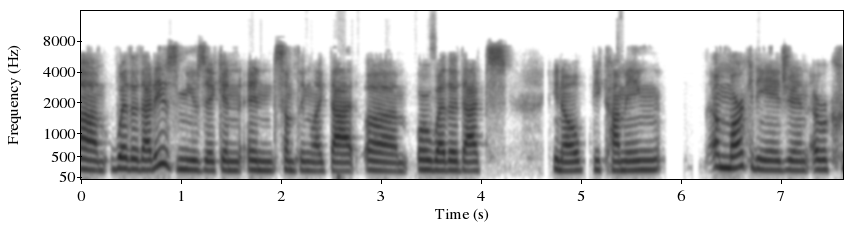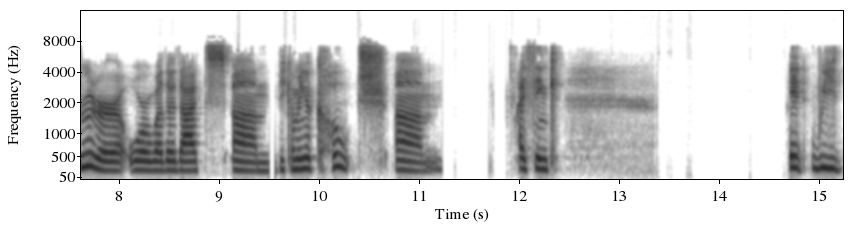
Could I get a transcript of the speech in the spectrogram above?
um, whether that is music and, and something like that, um, or whether that's, you know, becoming a marketing agent, a recruiter, or whether that's um, becoming a coach. Um, I think it we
